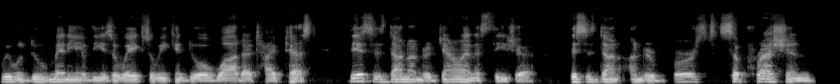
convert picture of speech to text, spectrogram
We will do many of these awake so we can do a WADA type test. This is done under general anesthesia. This is done under burst suppression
